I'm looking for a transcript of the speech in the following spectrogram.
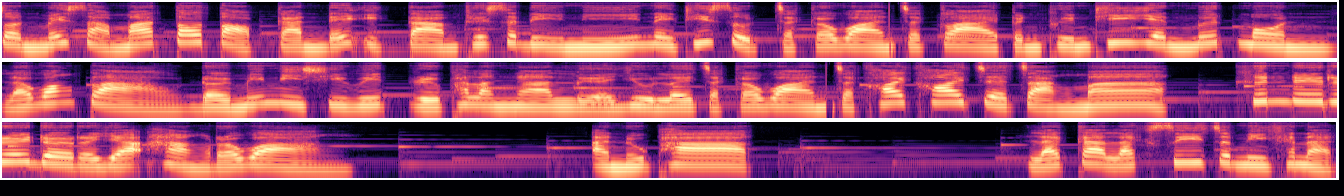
จนไม่สามารถโต้ตอบกันได้อีกตามทฤษฎีนี้ในที่สุดจักรวาลจะกลายเป็นพื้นที่เย็นมืดมนและว่างเปล่า โดยไม่มีชีวิตหรือพลังงานเหลืออยู่เลยจักรวาลจะค่อยๆ เจือจางมาก ขึ้นเรื่อยๆ โดยระยะห่างระหว่าง อนุภาค และกาแล็กซี่จะมีขนาด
